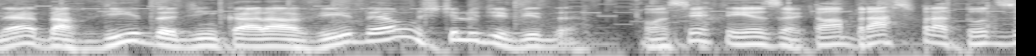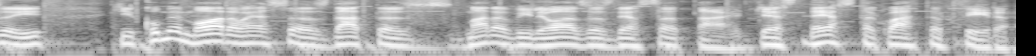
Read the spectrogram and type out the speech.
né, da vida, de encarar a vida, é um estilo de vida. Com certeza. Então, um abraço para todos aí que comemoram essas datas maravilhosas desta tarde, des- desta quarta-feira.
